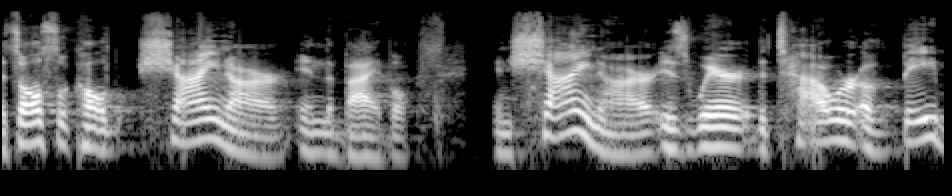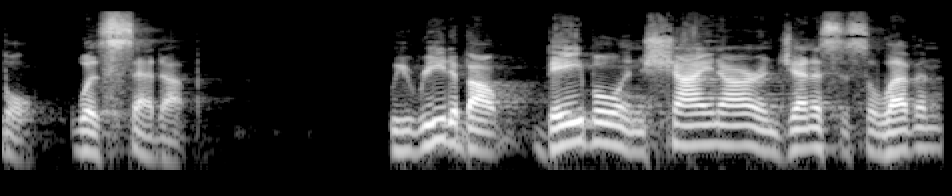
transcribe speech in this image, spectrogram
It's also called Shinar in the Bible. And Shinar is where the Tower of Babel was set up. We read about Babel and Shinar in Genesis 11.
